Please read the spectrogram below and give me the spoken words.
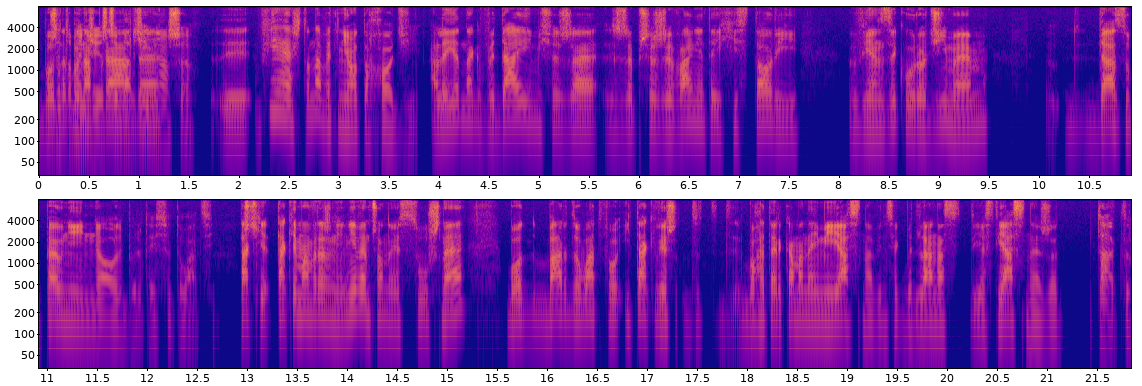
Bo, że to bo będzie jeszcze naprawdę, bardziej nasze. y, Wiesz, to nawet nie o to chodzi, ale jednak wydaje mi się, że, że przeżywanie tej historii w języku rodzimym da zupełnie inny odbiór tej sytuacji. Takie, takie mam wrażenie. Nie wiem, czy ono jest słuszne, bo bardzo łatwo i tak, wiesz, bohaterka ma na imię Jasna, więc jakby dla nas jest jasne, że Tak, to,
